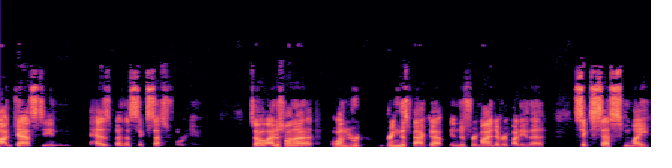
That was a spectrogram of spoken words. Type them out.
podcasting has been a success for you. So I just want to I wanted to bring this back up and just remind everybody that success might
